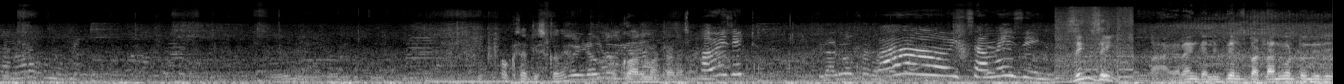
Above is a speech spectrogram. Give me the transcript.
కనబడకుండా ఒకసారి తీసుకోదా ఒక కాల్ మాట్లాడాలి. How is it wow ఇట్స్ అమేజింగ్ జింగ్ జింగ్ బాగా గలీజ్ గలీజ్ బట్టలు అనుకుంటుంది ఇది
